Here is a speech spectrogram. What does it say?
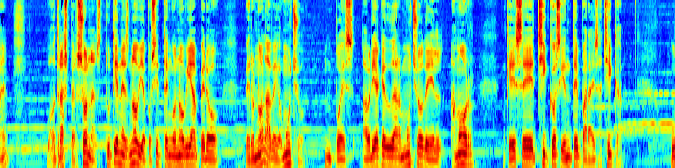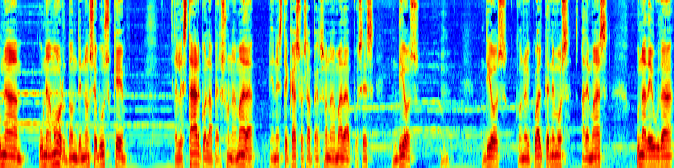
¿eh? o a otras personas. Tú tienes novia, pues sí, tengo novia, pero pero no la veo mucho. Pues habría que dudar mucho del amor que ese chico siente para esa chica. Un amor donde no se busque el estar con la persona amada, en este caso esa persona amada pues es Dios, Dios con el cual tenemos además una deuda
